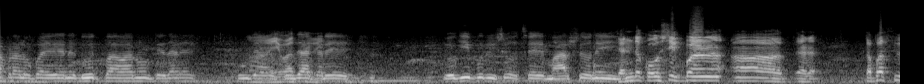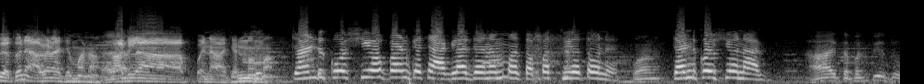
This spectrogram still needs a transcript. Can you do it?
આપણા લોકો એને દૂધ પાવાનું તે દાડે પૂજા પૂજા કરે. યોગી પુરુષો છે મારશો નહીં. ચંદ કૌશિક પણ તપસ્વી હતો ને આગળના જમાના આગલા એના જન્મમાં. ચંડકોશીઓ કોશિયો પણ કે છે આગલા જન્મમાં તપસ્વી હતો ને. કોણ? ચંડ કોશિયો નાગ. હા એ તપસ્વી હતો.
